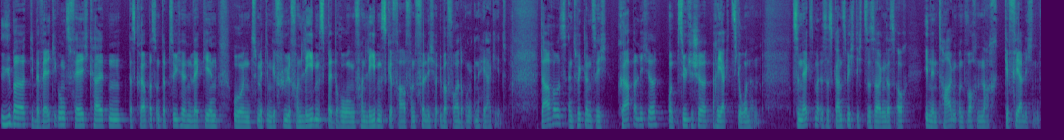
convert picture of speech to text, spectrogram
über die Bewältigungsfähigkeiten des Körpers und der Psyche hinweggehen und mit dem Gefühl von Lebensbedrohung, von Lebensgefahr, von völliger Überforderung einhergeht. Daraus entwickeln sich körperliche und psychische Reaktionen. Zunächst mal ist es ganz wichtig zu sagen, dass auch in den Tagen und Wochen nach gefährlichen,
